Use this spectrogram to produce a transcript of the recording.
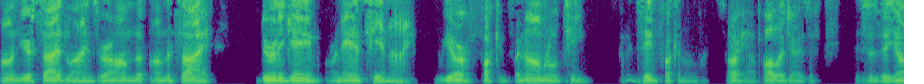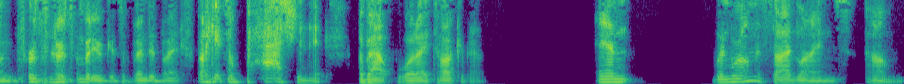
on your sidelines or on the, on the side during a game are Nancy and I. We are a fucking phenomenal team. I've been saying fucking a lot. Sorry. I apologize if this is a young person or somebody who gets offended by it, but I get so passionate about what I talk about. And when we're on the sidelines, um,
